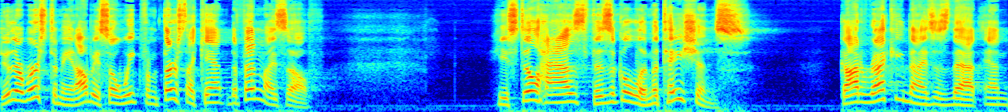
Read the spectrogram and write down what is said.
do their worst to me, and I'll be so weak from thirst I can't defend myself. He still has physical limitations. God recognizes that and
